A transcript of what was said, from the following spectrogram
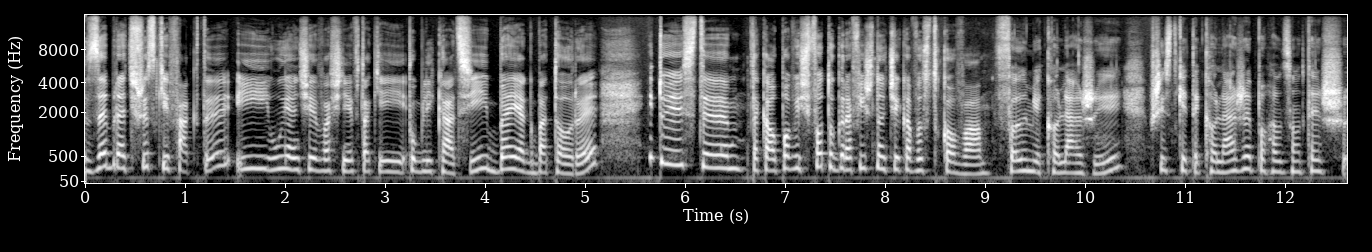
zebrać wszystkie fakty i ująć je właśnie w takiej publikacji B jak Batory. I tu jest e, taka opowieść fotograficzno-ciekawostkowa. w formie kolaży. Wszystkie te kolaże pochodzą też e,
